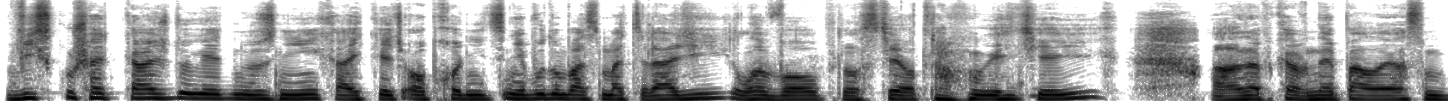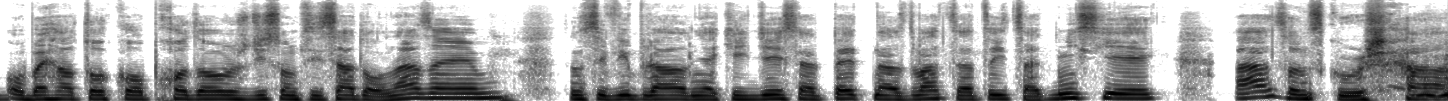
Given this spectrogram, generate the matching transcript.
vyskúšať každú jednu z nich, aj keď obchodníci nebudú vás mať radi, lebo proste otravujete ich. Ale napríklad v Nepále ja som obehal toľko obchodov, vždy som si sadol na zem, som si vybral nejakých 10, 15, 20, 30 misiek a som skúšal.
